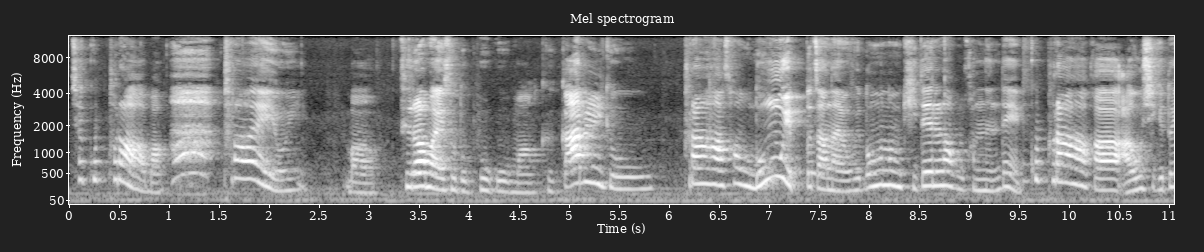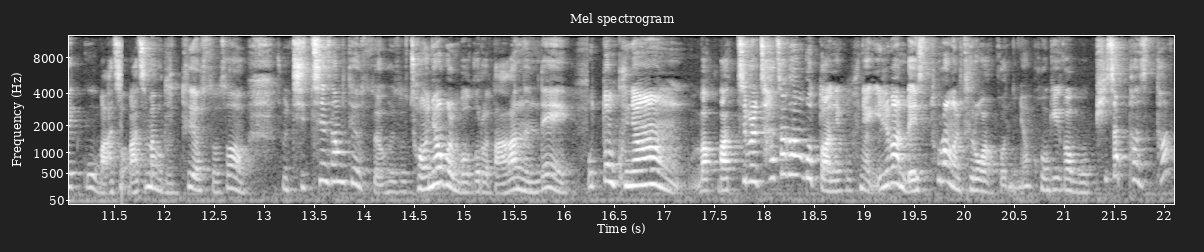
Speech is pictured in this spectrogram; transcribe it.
체코 프라하 막 헉, 프라하의 여인 막 드라마에서도 보고 막 그 까를교 프라하 성 너무 예쁘잖아요. 너무너무 기대를 하고 갔는데 체코 프라하가 아웃이기도 했고 마지, 마지막 루트였어서 좀 지친 상태였어요. 그래서 저녁을 먹으러 나갔는데 어떤 그냥 막 맛집을 찾아간 것도 아니고 그냥 일반 레스토랑을 들어갔거든요. 거기가 뭐 피자 파스타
